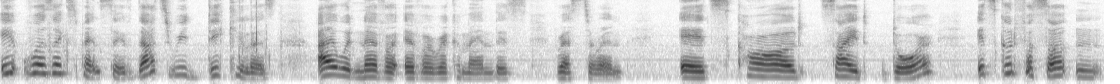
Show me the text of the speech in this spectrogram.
it was expensive. That's ridiculous. I would never ever recommend this restaurant. It's called Side Door. It's good for certain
